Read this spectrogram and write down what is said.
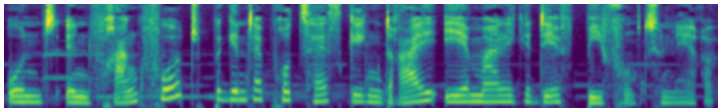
und in Frankfurt beginnt der Prozess gegen drei ehemalige DFB-Funktionäre.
